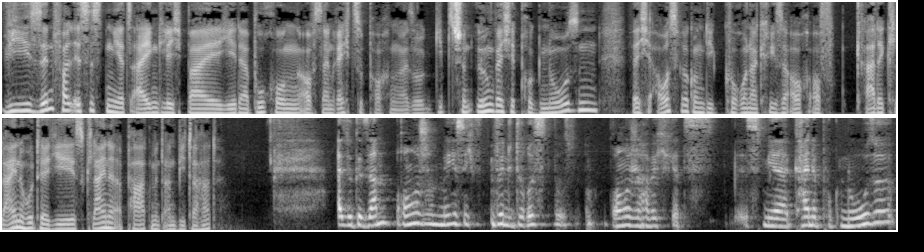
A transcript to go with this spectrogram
Wie sinnvoll ist es denn jetzt eigentlich, bei jeder Buchung auf sein Recht zu pochen? Also gibt es schon irgendwelche Prognosen, welche Auswirkungen die Corona-Krise auch auf gerade kleine Hoteliers, kleine Apartmentanbieter hat? Also gesamtbranchenmäßig für die Tourismusbranche habe ich jetzt ist mir keine Prognose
